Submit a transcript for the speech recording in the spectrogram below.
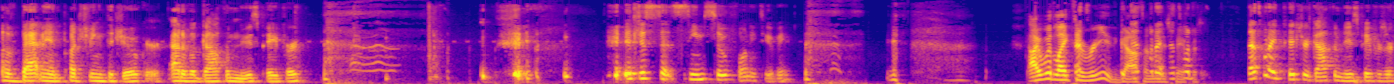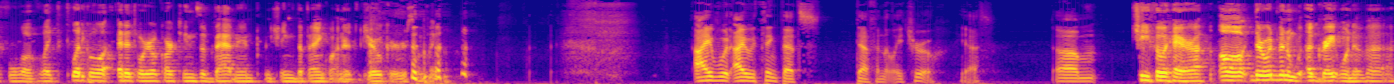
of Batman punching the Joker out of a Gotham newspaper. it just it seems so funny to me. I would like to That's- read That's Gotham what, I, that's newspapers. what that's what I picture Gotham newspapers are full of, like political editorial cartoons of Batman punching the Penguin or the Joker or something. I would I would think that's definitely true. Yes. Um, Chief O'Hara. Oh, there would have been a great one of uh,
